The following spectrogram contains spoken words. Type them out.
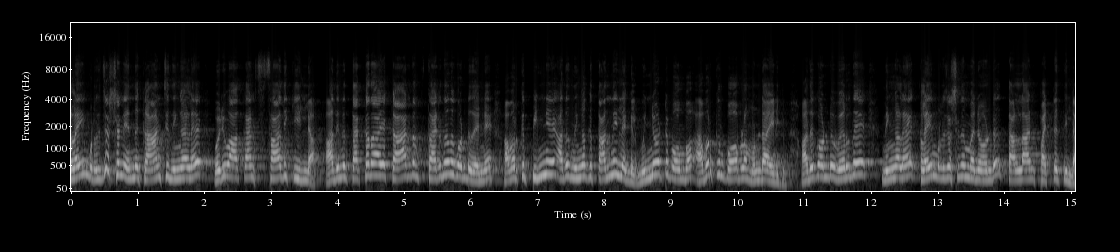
ക്ലെയിം റിജക്ഷൻ എന്ന് കാണിച്ച് നിങ്ങളെ ഒഴിവാക്കാൻ സാധിക്കില്ല. അതിന് തക്കതായ കാരണം തരുന്നത് കൊണ്ട് തന്നെ അവർക്ക് പിന്നെ അത് നിങ്ങൾക്ക് തന്നില്ലെങ്കിൽ മുന്നോട്ട് പോകുമ്പോൾ അവർക്കും പ്രോബ്ലം ഉണ്ടായിരിക്കും. അതുകൊണ്ട് വെറുതെ നിങ്ങളെ ക്ലെയിം റിജക്ഷനും പറഞ്ഞുകൊണ്ട് തള്ളാൻ പറ്റത്തില്ല.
